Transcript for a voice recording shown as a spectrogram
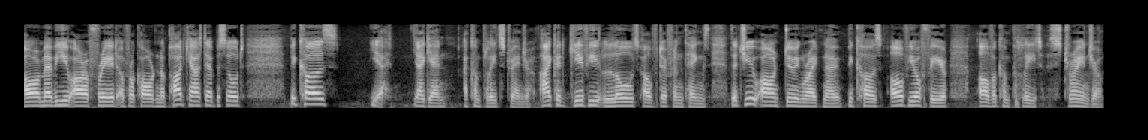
Or maybe you are afraid of recording a podcast episode because, yeah, again, a complete stranger. I could give you loads of different things that you aren't doing right now because of your fear of a complete stranger.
